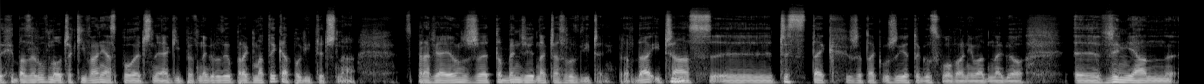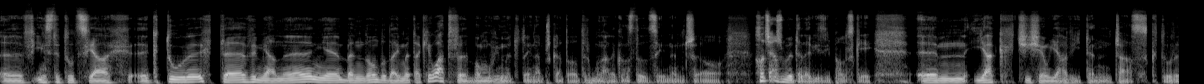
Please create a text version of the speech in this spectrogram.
y, chyba zarówno oczekiwania społeczne, jak i pewnego rodzaju pragmatyka polityczna sprawiają, że to będzie jednak czas rozliczeń, prawda? I czas y, czystek, że tak użyję tego słowa nieładnego, wymian y, w instytucjach, y, których te wymiany nie będą, dodajmy, takie łatwe, bo mówimy tutaj na przykład o Trybunale Konstytucyjnym, czy o chociażby telewizji polskiej. Jak ci się jawi ten czas, który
